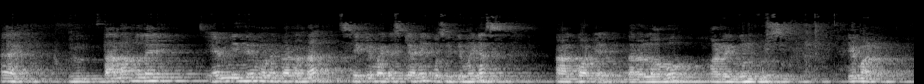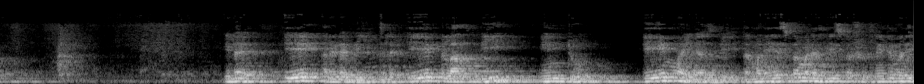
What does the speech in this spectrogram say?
হ্যাঁ তা না হলে এমনিতে মনে করেন আমরা সেকে মাইনাস টেনে কোসেকে মাইনাস কটে দ্বারা লব হরে গুণ করছি। এবার, এটা এ আর এটা বি তাহলে A plus B into A minus B তার মানে A square minus B square সূত্র নিতে পারি।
